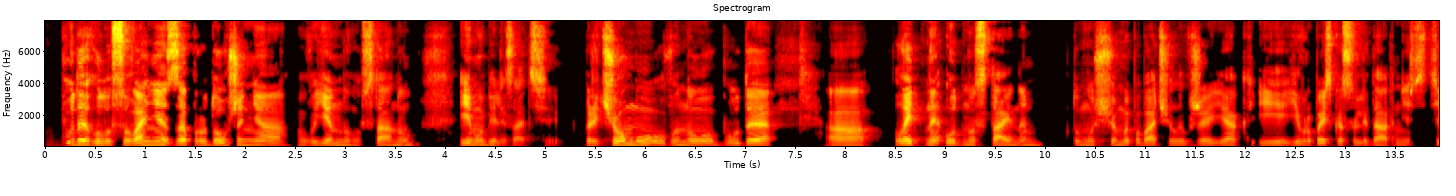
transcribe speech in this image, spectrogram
Буде голосування за продовження воєнного стану і мобілізації. Причому воно буде а, ледь не одностайним, тому що ми побачили вже, як і Європейська солідарність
